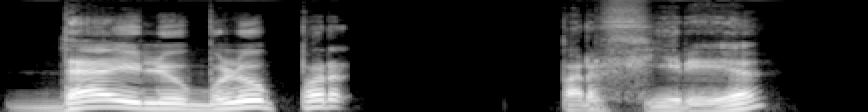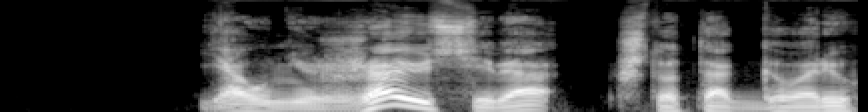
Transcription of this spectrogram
Да и люблю пар... Порфирия. Я унижаю себя, что так говорю.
